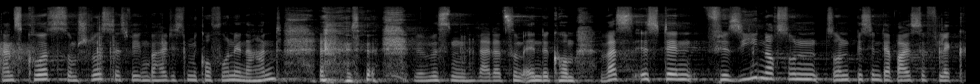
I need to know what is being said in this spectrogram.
Ganz kurz zum Schluss, deswegen behalte ich das Mikrofon in der Hand. Wir müssen leider zum Ende kommen. Was ist denn für Sie noch so ein, so ein bisschen der weiße Fleck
